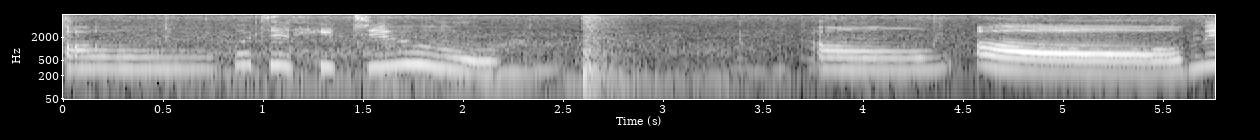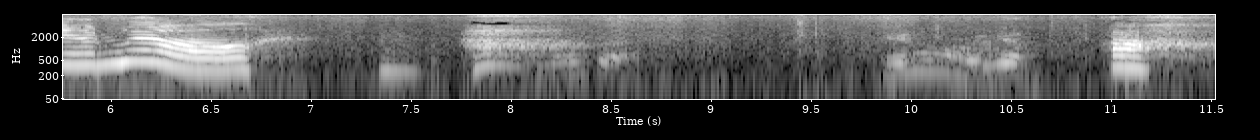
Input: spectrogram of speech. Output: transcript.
Oh, what did he do? Oh, oh, Manuel. Here ah. for you. Oh,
